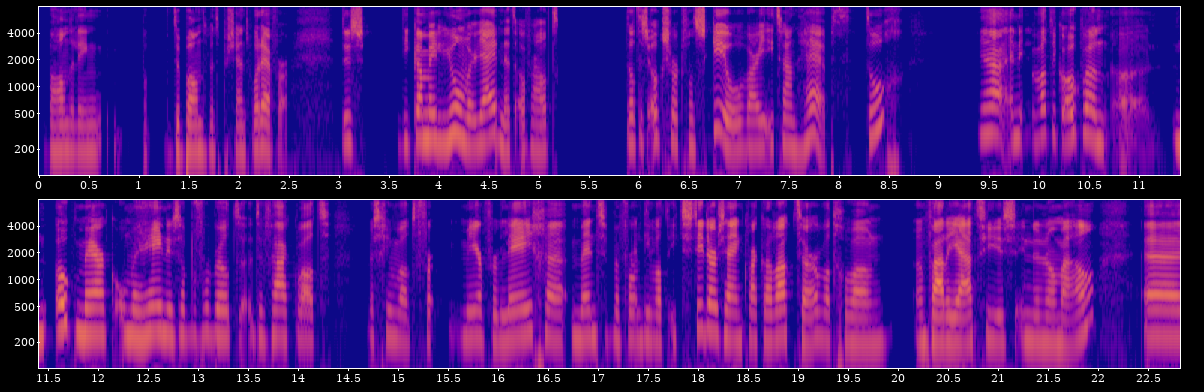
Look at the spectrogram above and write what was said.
behandeling, de band met de patiënt, whatever. Dus die chameleon waar jij het net over had, dat is ook een soort van skill waar je iets aan hebt, toch? Ja, en wat ik ook wel eh, ook merk om me heen is dat bijvoorbeeld de vaak wat misschien wat ver- meer verlegen mensen bijvoorbeeld die wat iets stiller zijn qua karakter, wat gewoon een variatie is in de normaal, eh,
